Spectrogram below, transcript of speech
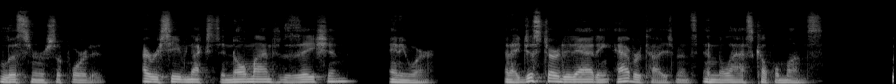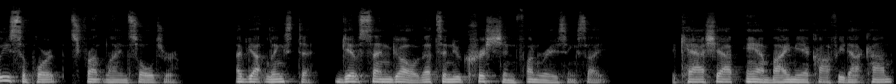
listener supported. I receive next to no monetization anywhere. And I just started adding advertisements in the last couple months. Please support this frontline soldier. I've got links to Give Send Go. That's a new Christian fundraising site. The Cash App and BuyMeACoffee.com,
